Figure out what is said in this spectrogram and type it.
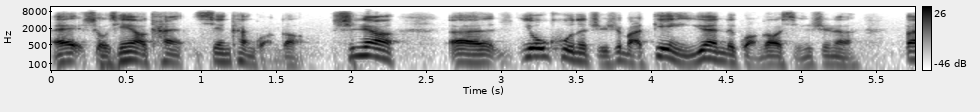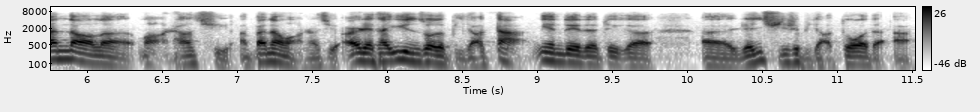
哎，首先要看先看广告。实际上，呃，优酷呢只是把电影院的广告形式呢搬到了网上去啊，搬到网上去，而且它运作的比较大，面对的这个呃人群是比较多的啊。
